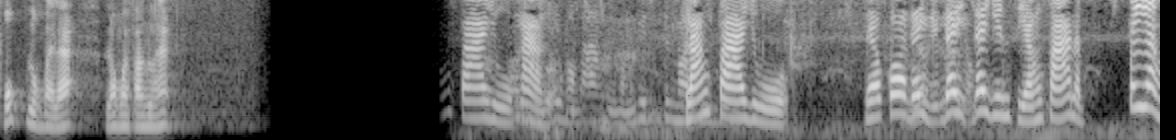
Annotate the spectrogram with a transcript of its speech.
ฟุบลงไปแล้ว ลองไปฟังดูฮะปลาอยู่ค่ะ ล้างปลาอยู่ แล้วก็ได้ได้ได้ยินเสียงฟ้าน่ะเปี้ยง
